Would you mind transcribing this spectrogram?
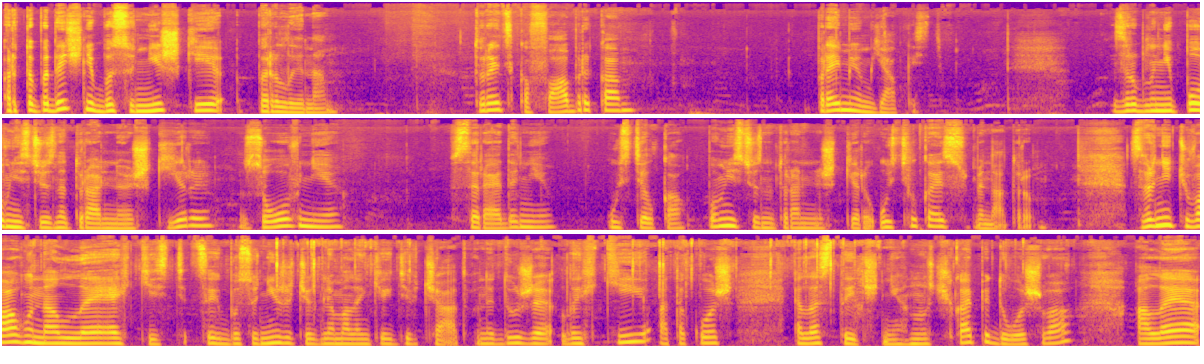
Ортопедичні босоніжки перлина. Турецька фабрика. Преміум якість. Зроблені повністю з натуральної шкіри, зовні, всередині, устілка, повністю з натуральної шкіри, устілка із супінатором. Зверніть увагу на легкість цих босоніжечок для маленьких дівчат. Вони дуже легкі, а також еластичні. Гнучка підошва, але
